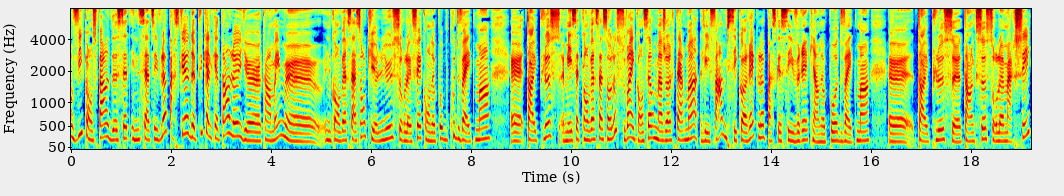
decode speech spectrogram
envie qu'on se parle de cette initiative-là parce que depuis quelque temps là, il y a quand même euh, une conversation qui a lieu sur le fait qu'on n'a pas beaucoup de vêtements euh, taille plus. Mais cette conversation-là, souvent, elle concerne majoritairement les femmes. C'est correct là parce que c'est vrai qu'il y en a pas de vêtements euh, taille plus tant que ça sur le marché.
